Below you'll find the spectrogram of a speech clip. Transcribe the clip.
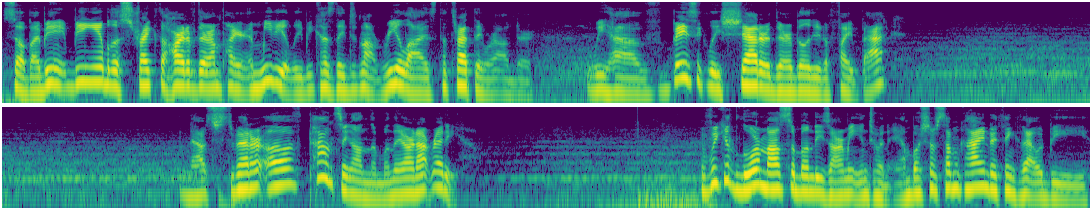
So by being being able to strike the heart of their empire immediately because they did not realize the threat they were under, we have basically shattered their ability to fight back. Now it's just a matter of pouncing on them when they are not ready. If we could lure Mazdamundi's army into an ambush of some kind, I think that would be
